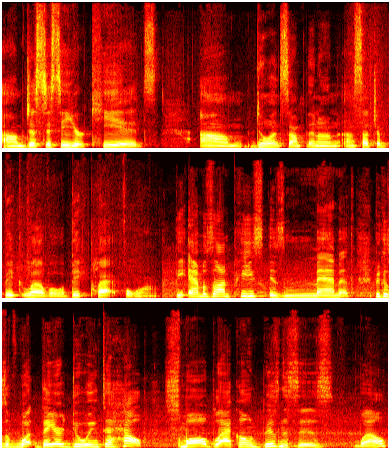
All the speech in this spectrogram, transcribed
Um, just to see your kids um, doing something on, on such a big level, a big platform. The Amazon piece is mammoth because of what they are doing to help small black owned businesses, well,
